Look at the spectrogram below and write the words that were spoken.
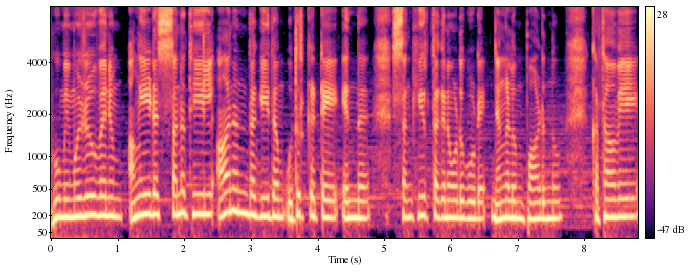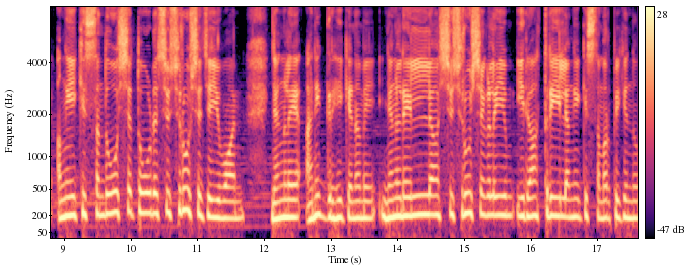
ഭൂമി മുഴുവനും അങ്ങയുടെ സന്നദ്ധിയിൽ ആനന്ദഗീതം ഉതിർക്കട്ടെ എന്ന് സങ്കീർത്തകനോടുകൂടെ ഞങ്ങളും പാടുന്നു. കർത്താവെ അങ്ങേക്ക് സന്തോഷത്തോടെ ശുശ്രൂഷ ചെയ്യുവാൻ ഞങ്ങളെ അനുഗ്രഹിക്കണമേ. ഞങ്ങളുടെ എല്ലാ ശുശ്രൂഷകളെയും ഈ രാത്രിയിൽ അങ്ങേക്ക് സമർപ്പിക്കുന്നു.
